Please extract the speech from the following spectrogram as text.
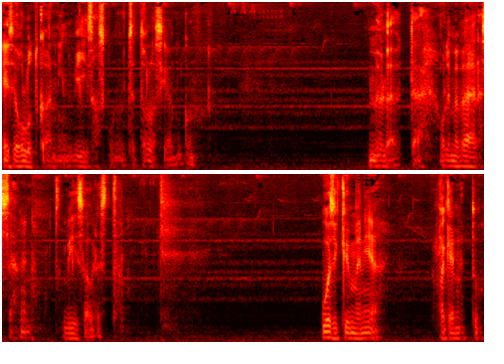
Ei se ollutkaan niin viisas kuin nyt se tuollaisia niin kuin mölöyttää. Olimme väärässä hänen viisaudestaan. Vuosikymmeniä rakennettu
